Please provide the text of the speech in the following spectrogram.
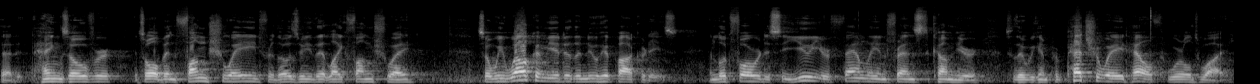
that hangs over. It's all been feng shuied for those of you that like feng shui. So we welcome you to the new Hippocrates and look forward to see you, your family, and friends to come here so that we can perpetuate health worldwide.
